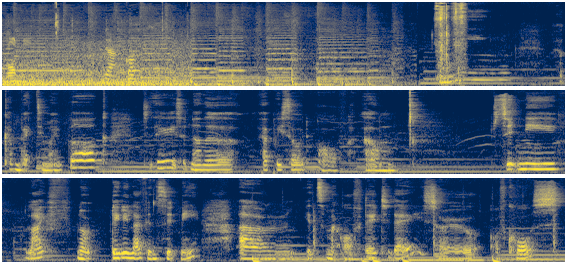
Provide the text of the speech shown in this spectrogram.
Con. Morning. Welcome back to my vlog. Today is another episode of um, Sydney life. No, daily life in Sydney. Um, it's my off day today, so of course,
